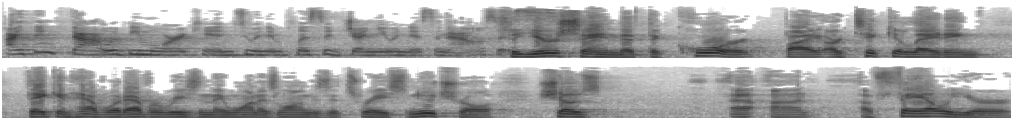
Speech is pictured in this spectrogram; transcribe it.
I think that would be more akin to an implicit genuineness analysis. So you're saying that the court, by articulating they can have whatever reason they want as long as it's race neutral, shows a, a, a failure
